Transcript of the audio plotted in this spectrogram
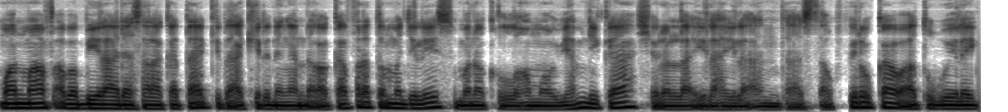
Mohon maaf apabila ada salah kata, kita akhiri dengan doa kafaratul majelis. Subhanakallahumma bihamdika, syadallah ilaha ila anta astaghfiruka wa atubu ilaik.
